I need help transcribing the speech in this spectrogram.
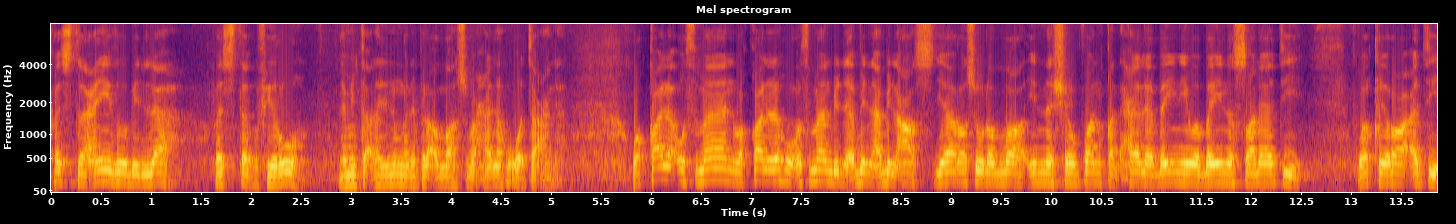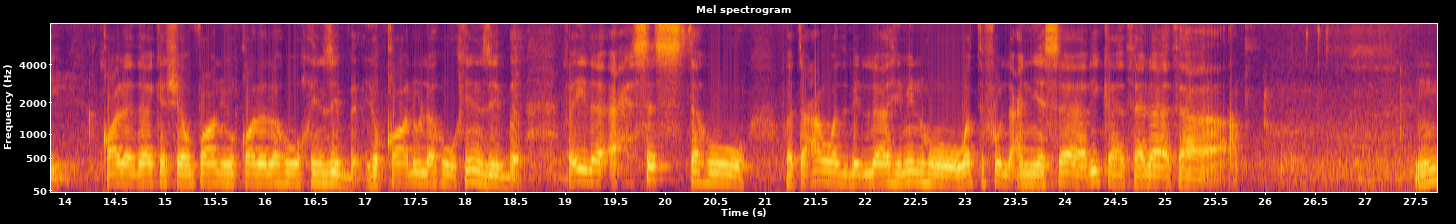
Fasta'idhu billah Fastaghfiruh dan minta perlindungan daripada Allah Subhanahu wa taala. وقال عثمان وقال له عثمان بن, بن أبي العاص يا رسول الله إن الشيطان قد حال بيني وبين صلاتي وقراءتي قال ذاك الشيطان يقال له خنزب يقال له خنزب فإذا أحسسته فتعوذ بالله منه واتفل عن يسارك ثلاثا hmm?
